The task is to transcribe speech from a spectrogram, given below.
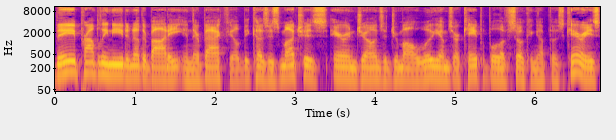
they probably need another body in their backfield because, as much as Aaron Jones and Jamaal Williams are capable of soaking up those carries,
